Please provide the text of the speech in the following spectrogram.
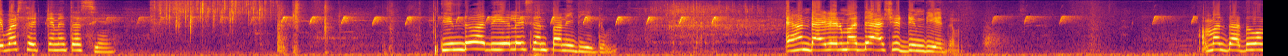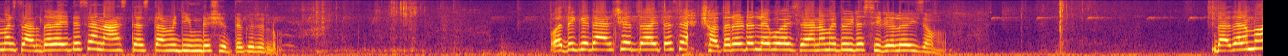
এবার সাইড কেনে তাছি তিন দেওয়া দিয়ে লাইছেন পানি দিয়ে দেব এখন ডালের মধ্যে আশের ডিম দিয়ে দিম। আমার দাদু আমার চাল দাঁড়াইতেছে না, আস্তে আস্তে আমি ডিমটা সেদ্ধ করে এলাম ওদিকে ডাল সেদ্ধ হইতেছে, সতেরোটা লেবু হয়েছে আর আমি দুইটা সিরিয়াল হয়ে যাব। দাদার মা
